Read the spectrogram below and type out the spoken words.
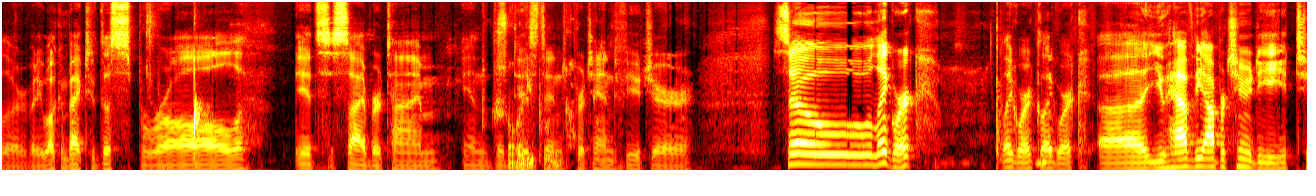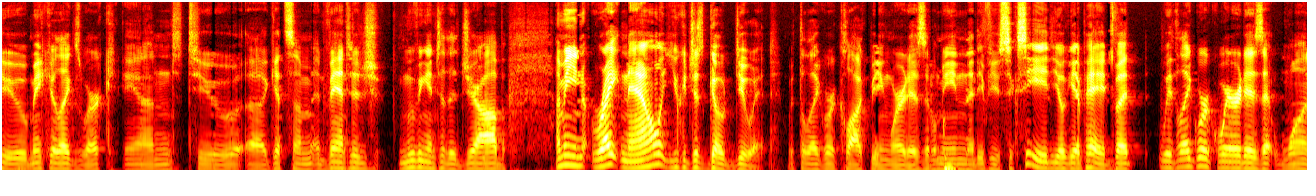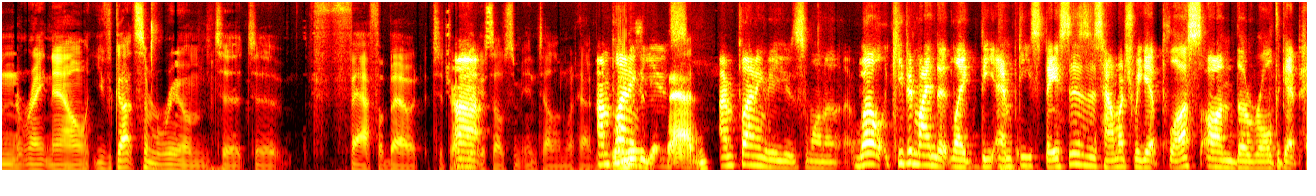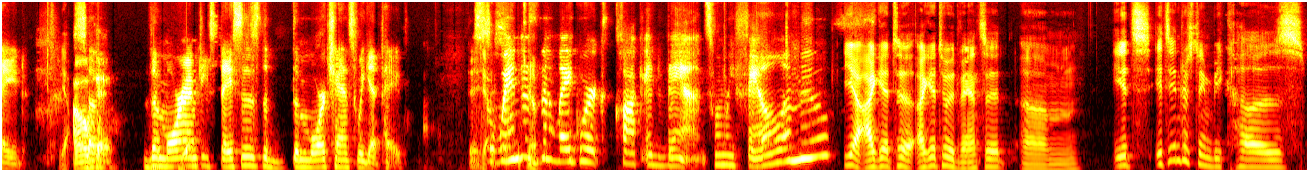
Hello, everybody. Welcome back to the Sprawl. It's cyber time in the Sorry. distant pretend future. So, legwork, legwork, legwork. Uh, you have the opportunity to make your legs work and to uh, get some advantage moving into the job. I mean, right now you could just go do it with the legwork clock being where it is. It'll mean that if you succeed, you'll get paid. But with legwork where it is at one right now, you've got some room to to faff about to try to Uh, get yourself some intel and what have you. I'm planning to use. bad? I'm planning to use one of. Well, keep in mind that like the empty spaces is how much we get plus on the roll to get paid. yeah. Oh, Okay. So the more Yeah. empty spaces, the the more chance we get paid. So Yes. when does Yep. the legwork clock advance? When we fail a move? Yeah, I get to I get to advance it. Um, it's it's interesting because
